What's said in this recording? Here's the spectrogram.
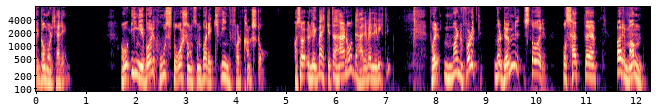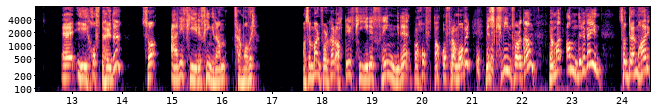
ei gammel kjerring. Og Ingeborg hun står sånn som bare kvinnfolk kan stå. Altså, Legg merke til det her nå, det her er veldig viktig. For mannfolk, når de står og setter armene eh, i hoftehøyde, så er de fire fingrene framover. Altså, Mannfolk har alltid fire fingre på hofta og framover, mens kvinnfolkene de har andre veien, så de har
